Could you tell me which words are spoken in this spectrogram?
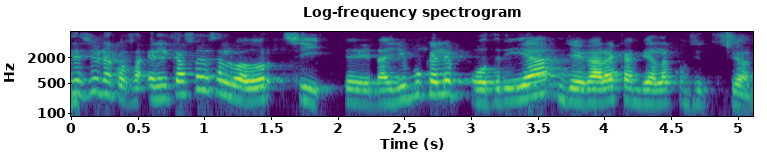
decir una cosa, en el caso de El Salvador, sí, eh, Nayib Bukele podría llegar a cambiar la constitución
